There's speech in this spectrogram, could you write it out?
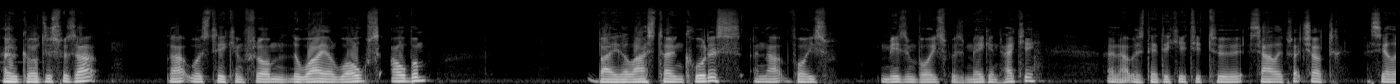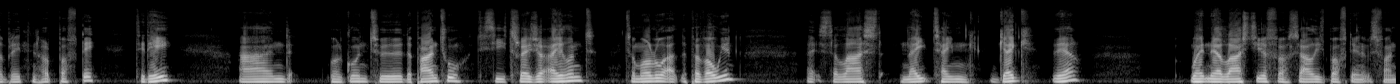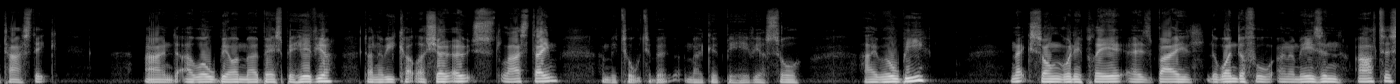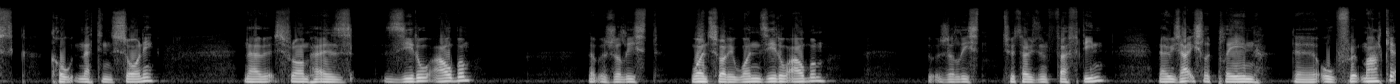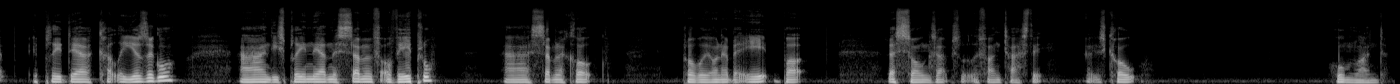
How gorgeous was that? That was taken from the Wire Waltz album by the Last Town Chorus, and that voice, amazing voice, was Megan Hickey, and that was dedicated to Sally Pritchard celebrating her birthday today. And we're going to the Panto to see Treasure Island tomorrow at the Pavilion. It's the last nighttime gig there. Went there last year for Sally's birthday and it was fantastic. And I will be on my best behaviour. Done a wee couple of shout outs last time and we talked about my good behaviour, so I will be. Next song I'm going to play is by the wonderful and amazing artist called Nitin Sawhney. Now it's from his Zero album that was released one sorry one zero album that was released 2015. Now he's actually playing the Old Fruit Market. He played there a couple of years ago, and he's playing there on the seventh of April, uh, seven o'clock, probably on about eight. But this song's absolutely fantastic. It's called Homeland.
